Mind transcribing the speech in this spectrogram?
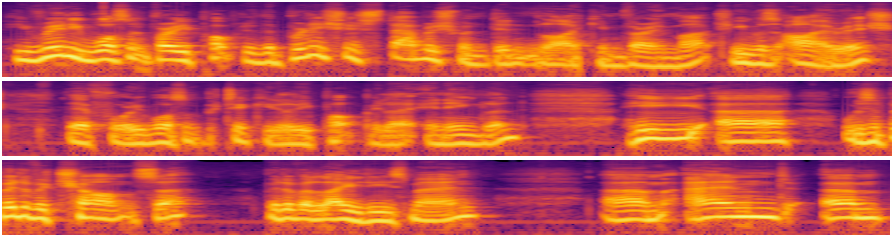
he really wasn't very popular. The British establishment didn't like him very much. He was Irish, therefore, he wasn't particularly popular in England. He uh, was a bit of a chancer, a bit of a ladies' man, um, and um,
